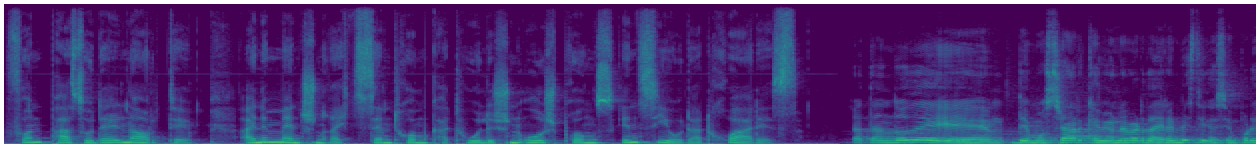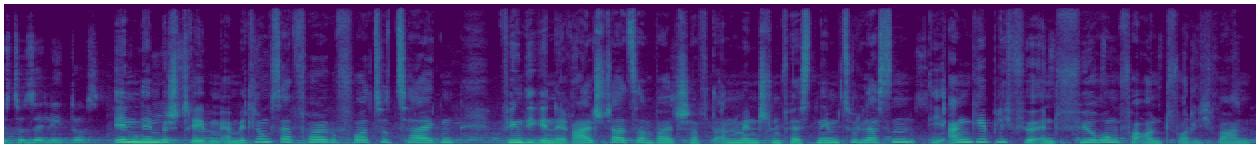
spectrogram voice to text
von Paso del Norte, einem Menschenrechtszentrum katholischen Ursprungs in Ciudad Juárez. Eh, in dem Bestreben, Ermittlungserfolge vorzuzeigen, fing die Generalstaatsanwaltschaft an, Menschen festnehmen zu lassen, die angeblich für Entführung verantwortlich waren.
